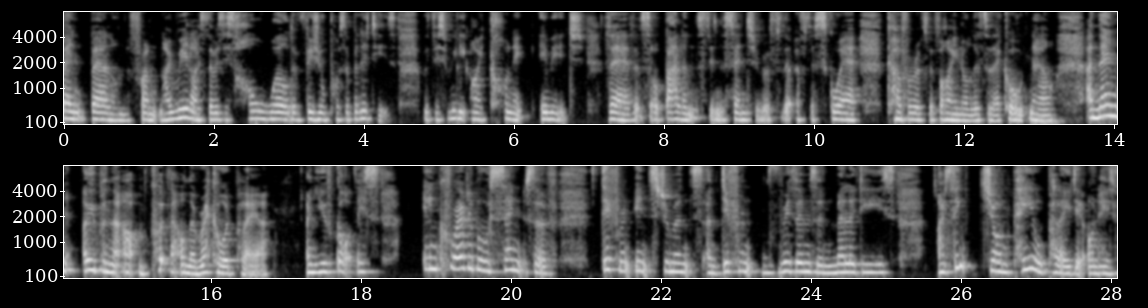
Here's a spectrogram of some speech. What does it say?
bent bell on the front. And I realized there was this whole world of visual possibilities with this really iconic image there that's sort of balanced in the center of the of the square cover of the vinyl as they're called now and then open that up and put that on the record player and you've got this incredible sense of different instruments and different rhythms and melodies I think John Peel played it on his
